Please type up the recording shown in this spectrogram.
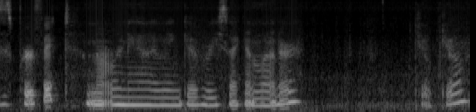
This is perfect. I'm not running out of ink every second letter. Kyokyo.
